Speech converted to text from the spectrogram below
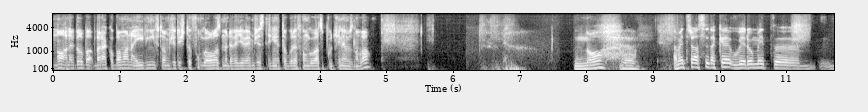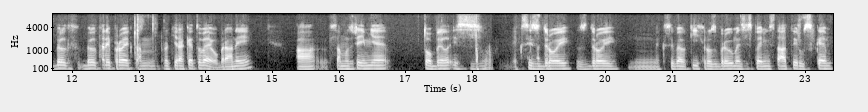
No a nebyl Barack Obama naivní v tom, že když to fungovalo s Medvěděvem, že stejně to bude fungovat s Putinem znova? No, eh, tam je třeba si také uvědomit, byl, byl tady projekt tam protiraketové obrany a samozřejmě to byl i z, jaksi zdroj, zdroj mm, jaksi velkých rozbrojů mezi Spojenými státy a Ruskem,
